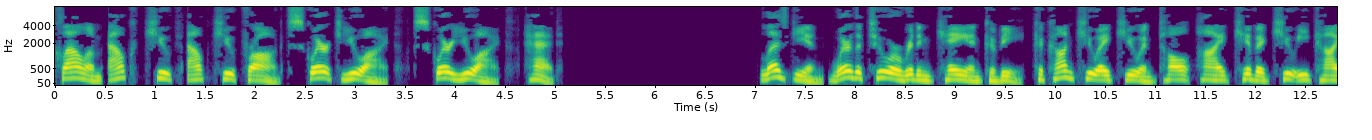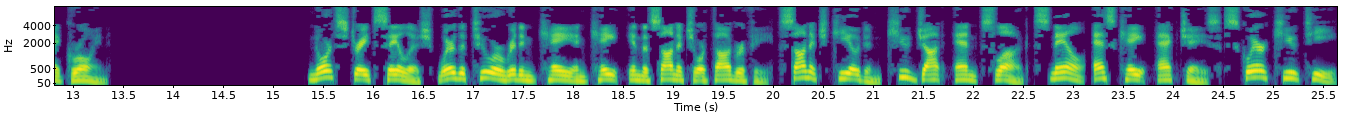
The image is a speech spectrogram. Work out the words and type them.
Klallam, auk, q, auk, q, frog, square ui, square ui, head. Lezgian, where the two are written k and kavi, kakan qaq and tall, high, kiva qe kai, groin. North Strait Salish, where the two are written K and K, in the Saanich orthography, Saanich Kyotan, Q N, slug, snail, SK, ekjays, square QT,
